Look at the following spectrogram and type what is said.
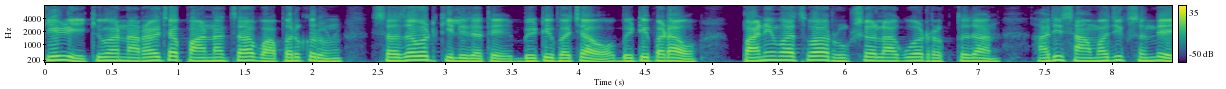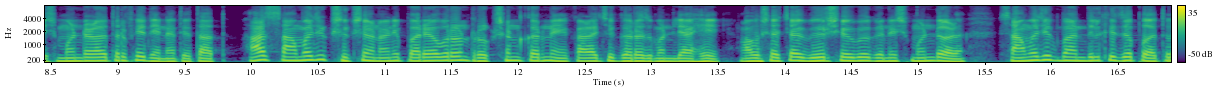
केळी किंवा नारळाच्या पानाचा वापर करून सजावट केली जाते. बेटी बचाव बेटी पढाव पाणी वाचवा वृक्ष लागवड रक्तदान आदी सामाजिक संदेश मंडळातर्फे देण्यात येतात. आज सामाजिक शिक्षण आणि पर्यावरण रक्षण करणे काळाची गरज बनली आहे. औषाच्या वीरशैव गणेश मंडळ सामाजिक बांधिलकी जपत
